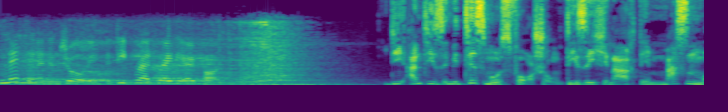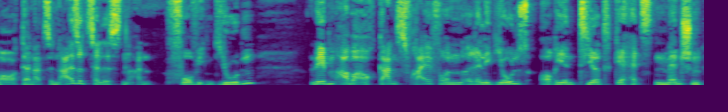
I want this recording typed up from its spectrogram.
Listen and enjoy the Deep Red Radio Pod. Die Antisemitismusforschung, die sich nach dem Massenmord der Nationalsozialisten an vorwiegend Juden leben aber auch ganz frei von religionsorientiert gehetzten Menschen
